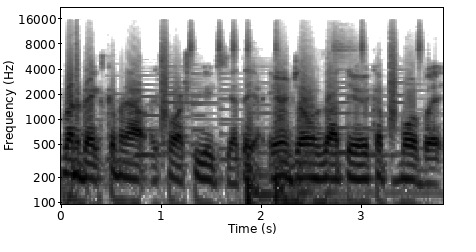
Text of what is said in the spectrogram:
running backs coming out as far as free agency. I think Aaron Jones is out there, a couple more, but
